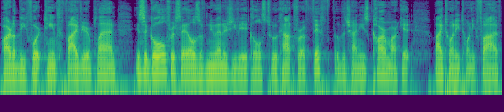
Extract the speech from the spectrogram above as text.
Part of the 14th five year plan is a goal for sales of new energy vehicles to account for a fifth of the Chinese car market by 2025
